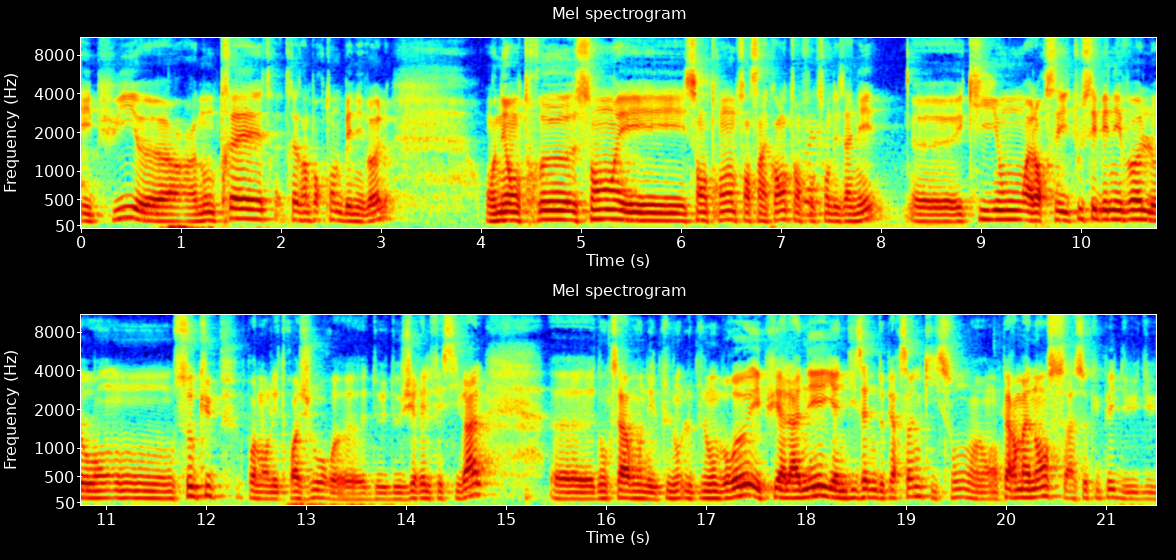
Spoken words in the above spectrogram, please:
Et puis euh, un nombre très, très, très important de bénévoles. On est entre 100 et 130, 150 en Ouais. fonction des années. Euh, qui ont alors tous ces bénévoles on, on s'occupe pendant les trois jours euh, de, de gérer le festival Euh, donc ça on est le plus, le plus nombreux et puis à l'année il y a une dizaine de personnes qui sont en permanence à s'occuper du, du,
